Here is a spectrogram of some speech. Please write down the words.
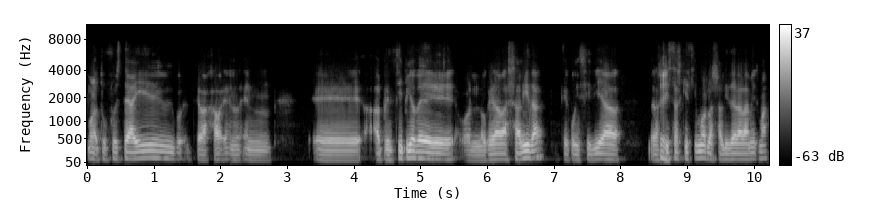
Bueno, tú fuiste ahí, te bajaba en, eh, al principio de en lo que era la salida, que coincidía de las pistas que hicimos, la salida era la misma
